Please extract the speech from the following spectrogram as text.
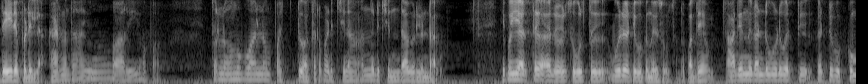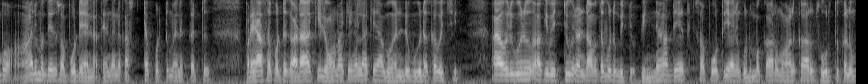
ധൈര്യപ്പെടില്ല. കാരണം എന്താ? അയ്യോ അറിയോ? അപ്പം ഇത്ര ലോങ് പോകാനൊന്നും പറ്റുമോ അത്ര പഠിച്ചിനാ? എന്നൊരു ചിന്ത അവരിലുണ്ടാകും. ഇപ്പോൾ ഈ അടുത്ത ഒരു സുഹൃത്ത് വീട് കെട്ടി വെക്കുന്ന ഒരു സുഹൃത്തുണ്ട്. അപ്പോൾ അദ്ദേഹം ആദ്യം ഒന്ന് രണ്ട് വീട് വെട്ടി കെട്ടി വെക്കുമ്പോൾ ആരും അദ്ദേഹത്തെ സപ്പോർട്ട് ചെയ്യാനില്ല. അദ്ദേഹം തന്നെ കഷ്ടപ്പെട്ട് മെനക്കെട്ട് പ്രയാസപ്പെട്ട് കടാക്കി ലോണാക്കി എങ്ങനെയാക്കി ആ രണ്ട് വീടൊക്കെ വെച്ച് ആ ഒരു വീട് ആക്കി വെറ്റു രണ്ടാമത്തെ വീടും വിറ്റു. പിന്നെ അദ്ദേഹത്തിന് സപ്പോർട്ട് ചെയ്യാനും കുടുംബക്കാരും ആൾക്കാരും സുഹൃത്തുക്കളും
